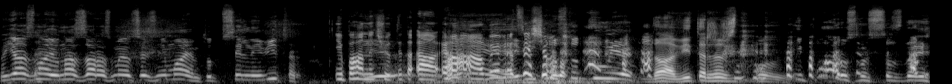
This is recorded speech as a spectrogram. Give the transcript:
Ну я знаю, у нас зараз ми оце знімаємо, тут сильний вітер. І погано І- чути. Та- А, а, ви про це що просто дує Да, вітер же ж о, і парусність создає.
